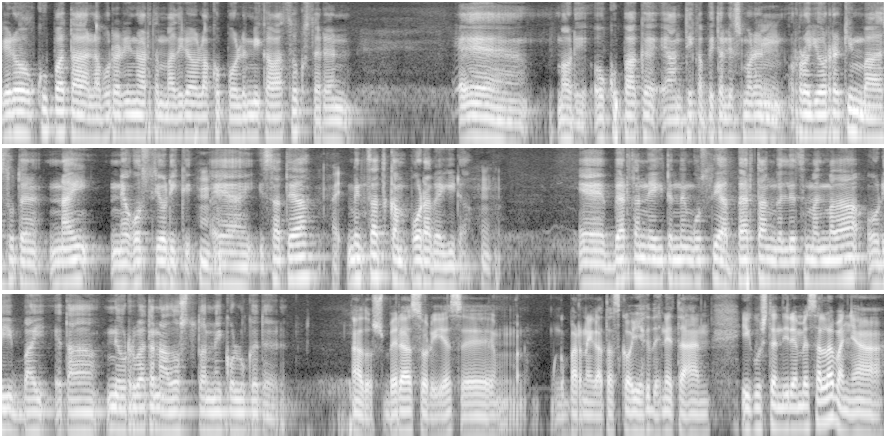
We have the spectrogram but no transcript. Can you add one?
Gero okupa eta laborarien hartan badira olako polemika batzuk, zeren e, ba hori, okupak eh, antikapitalismoaren mm. roi horrekin ba ez dute nahi negoziorik mm -hmm. izatea, bai. bentsat kanpora begira. Mm bertan egiten den guztia bertan gelditzen badin bada hori bai eta neurri batean adostutan nahiko lukete ere. Ados, beraz hori ez, e, bueno, barne gatazka horiek denetan ikusten diren bezala, baina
